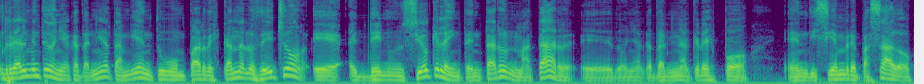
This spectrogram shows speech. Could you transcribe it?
realmente doña Catalina también tuvo un par de escándalos. De hecho, eh, denunció que la intentaron matar, doña Catalina Crespo, en diciembre pasado.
